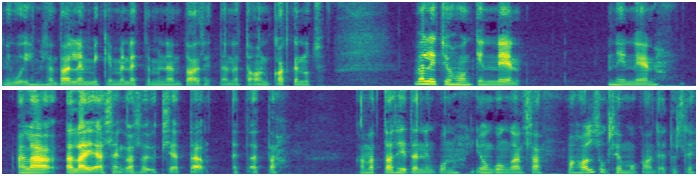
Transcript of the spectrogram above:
niin kuin ihmisen tai lemmikin menettäminen, tai sitten, että on katkennut välit johonkin, niin, niin, niin älä, älä jää sen kanssa yksi, että, että, että kannattaa siitä niin kuin jonkun kanssa mahdollisuuksien mukaan tietysti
